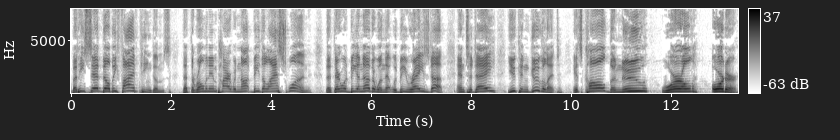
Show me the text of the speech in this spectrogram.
But he said there'll be five kingdoms, that the Roman Empire would not be the last one, that there would be another one that would be raised up. And today, you can Google it. It's called the New World Order.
